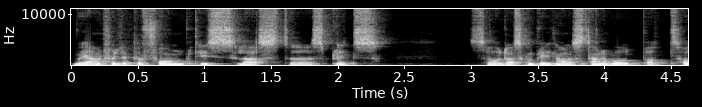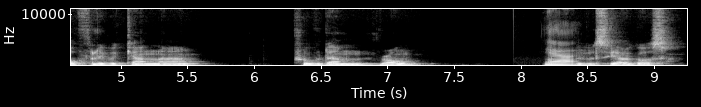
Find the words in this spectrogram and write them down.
we haven't really performed these last uh, splits. So that's completely understandable. But hopefully we can uh, prove them wrong. Yeah, but we will see how it goes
